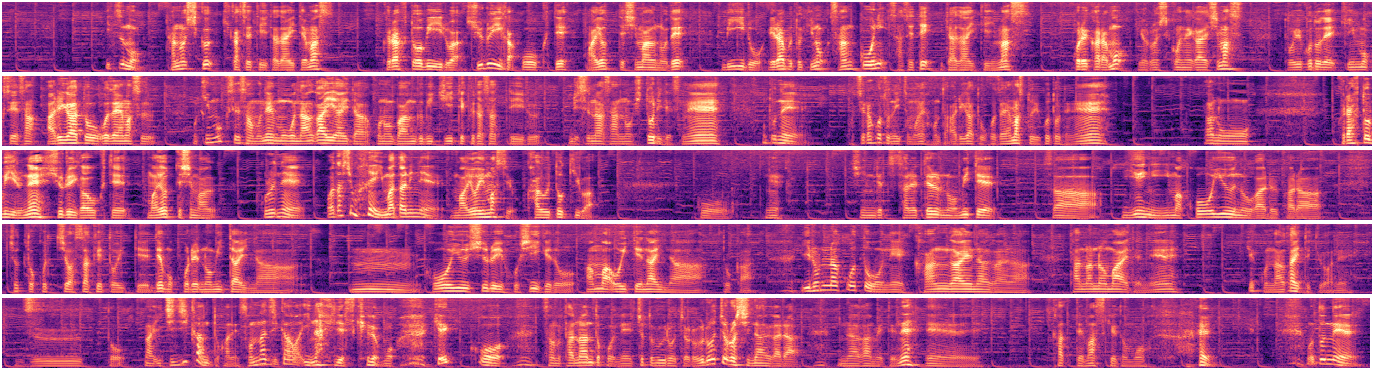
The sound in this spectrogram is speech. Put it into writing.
いつも楽しく聞かせていただいてます。クラフトビールは種類が多くて迷ってしまうのでビールを選ぶ時の参考にさせていただいています。これからもよろしくお願いします。ということで金木星さんありがとうございます。金木星さんもねもう長い間この番組聞いてくださっているリスナーさんの一人ですね。本当ねこちらこそねいつもね本当ありがとうございますということでね。あの、クラフトビールね種類が多くて迷ってしまう。これね私もね未だにね迷いますよ。買う時は。こうね陳列されてるのを見てさあ家に今こういうのがあるからちょっとこっちは避けといてでもこれ飲みたいな。うんこういう種類欲しいけどあんま置いてないなとかいろんなことをね考えながら棚の前でね結構長い時はねずっと、まあ、1時間とかねそんな時間はいないですけども 結構その棚のとこねちょっとうろちょろうろちょろしながら眺めてね、えー、買ってますけども。はい。本当ね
